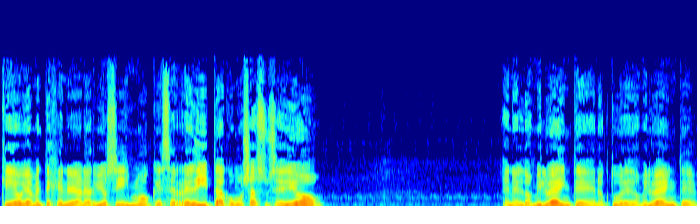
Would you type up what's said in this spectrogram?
que obviamente genera nerviosismo, que se redita como ya sucedió en el 2020, en octubre de 2020,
